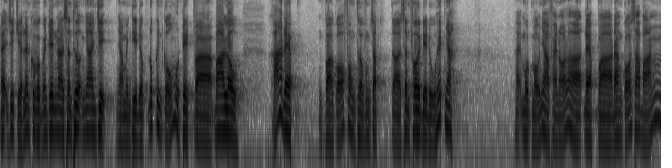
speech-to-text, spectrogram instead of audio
Đấy, di chuyển lên khu vực bên trên à, sân thượng nha anh chị. Nhà mình thì được đúc kiên cố một trệt và ba lầu khá là đẹp và có phòng thờ phòng giặt sân phơi đầy đủ hết nha. Đấy, một mẫu nhà phải nói là đẹp và đang có giá bán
